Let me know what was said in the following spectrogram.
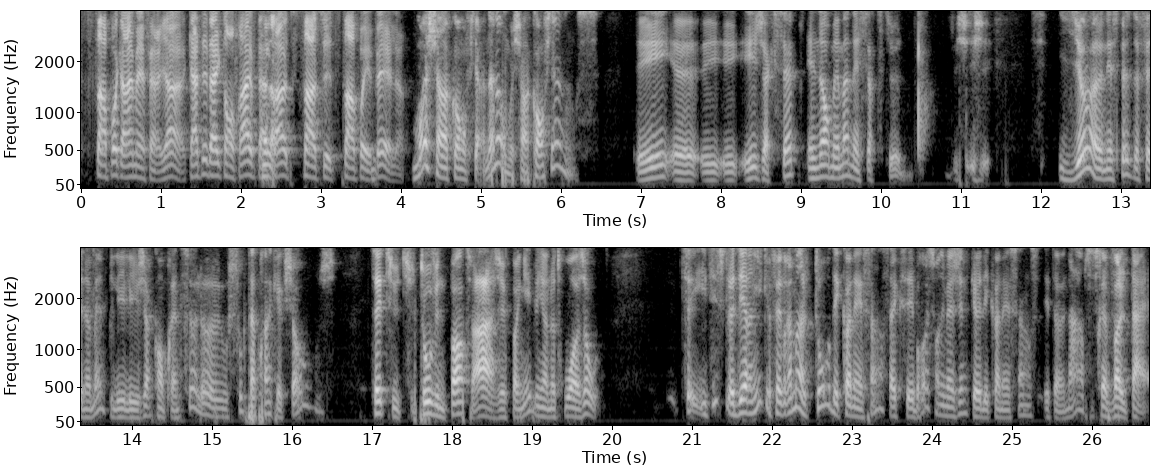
tu te sens pas quand même inférieur. Quand tu es avec ton frère et ta soeur, tu te sens, tu, te sens pas épais, là. Moi, je suis en confiance. Non, non, moi, je suis en confiance. Et, euh, et, j'accepte énormément d'incertitudes. Il y a une espèce de phénomène, puis les, gens comprennent ça, là. Que tu apprends quelque chose, tu t'ouvres une porte, tu fais, Ah, j'ai pogné, puis il y en a trois autres ils disent que le dernier qui fait vraiment le tour des connaissances avec ses bras, si on imagine que les connaissances est un arbre, ce serait Voltaire,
